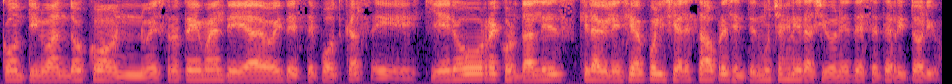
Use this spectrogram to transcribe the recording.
Continuando con nuestro tema del día de hoy de este podcast, eh, quiero recordarles que la violencia policial ha estado presente en muchas generaciones de este territorio.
